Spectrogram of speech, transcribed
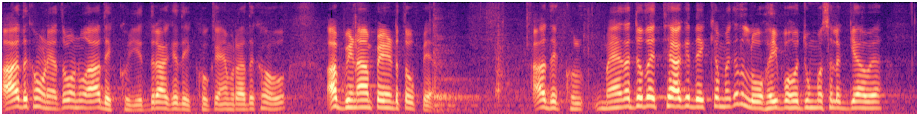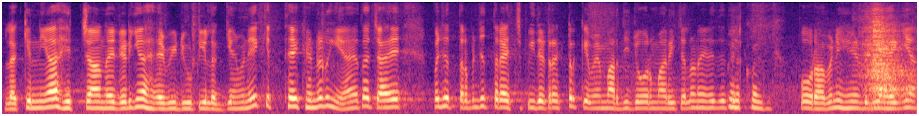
ਆਹ ਦਿਖਾਉਣੇ ਆ ਤੁਹਾਨੂੰ ਆਹ ਦੇਖੋ ਜੀ ਇੱਧਰ ਆ ਕੇ ਦੇਖੋ ਕੈਮਰਾ ਦਿਖਾਓ। ਆ ਬਿਨਾ ਪੇਂਟ ਤੋਂ ਪਿਆ। ਆਹ ਦੇਖੋ ਮੈਂ ਤਾਂ ਜਦੋਂ ਇੱਥੇ ਆ ਕੇ ਦੇਖਿਆ ਮੈਂ ਕਹਿੰਦਾ ਲੋਹਾ ਹੀ ਬਹੁਤ ਜੁਮਸ ਲੱਗਿਆ ਹੋਇਆ। ਲੈ ਕਿੰਨੀਆਂ ਹਿੱਚਾਂ ਨੇ ਜਿਹੜੀਆਂ ਹੈਵੀ ਡਿਊਟੀ ਲੱਗੀਆਂ ਹੋਈਆਂ ਨੇ ਇਹ ਕਿੱਥੇ ਖਿੰਡਣਗੀਆਂ? ਇਹ ਤਾਂ ਚਾਹੇ 75 75 ਐਚਪੀ ਦੇ ਟਰੈਕਟਰ ਕਿਵੇਂ ਮਰਜ਼ੀ ਜ਼ੋਰ ਮਾਰੀ ਚੱਲਣ ਇਹਦੇ ਤੇ। ਬਿਲਕੁਲ ਜੀ। ਭੋਰਾ ਵੀ ਨਹੀਂ ਹਿੰਡਦੀਆਂ ਹੈਗੀਆਂ।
